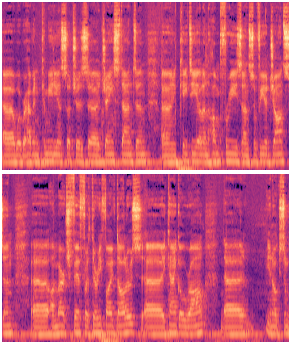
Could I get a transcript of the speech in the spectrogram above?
uh, where we're having comedians such as uh, Jane Stanton, and Katie Ellen Humphreys, and Sophia Johnson uh, on March 5th for $35. Uh, you can't go wrong. Uh, you know some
